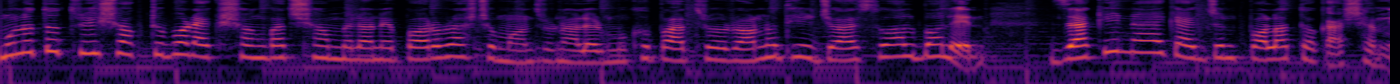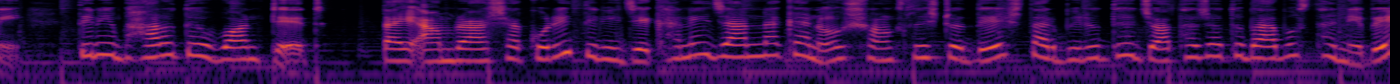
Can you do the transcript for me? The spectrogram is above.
মূলত ত্রিশ অক্টোবর এক সংবাদ সম্মেলনে পররাষ্ট্র মন্ত্রণালয়ের মুখপাত্র রণধীর জয়সওয়াল বলেন, জাকির নায়েক একজন পলাতক আসামি। তিনি ভারতে ওয়ান্টেড তাই আমরা আশা করি তিনি যেখানেই যান না কেন, সংশ্লিষ্ট দেশ তার বিরুদ্ধে যথাযথ ব্যবস্থা নেবে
